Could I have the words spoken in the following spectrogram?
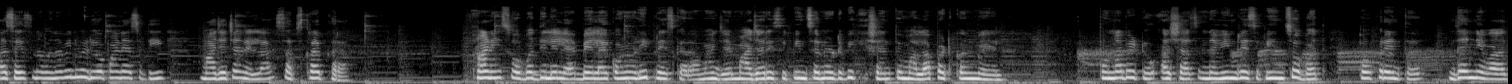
असेच नवनवीन व्हिडिओ पाहण्यासाठी माझ्या चॅनेलला सबस्क्राईब करा. आणि सोबत दिलेल्या बेल आयकॉनवरही प्रेस करा. म्हणजे माझ्या रेसिपींचं नोटिफिकेशन तुम्हाला पटकन मिळेल. पुन्हा भेटू अशाच नवीन रेसिपींसोबत तोपर्यंत धन्यवाद.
